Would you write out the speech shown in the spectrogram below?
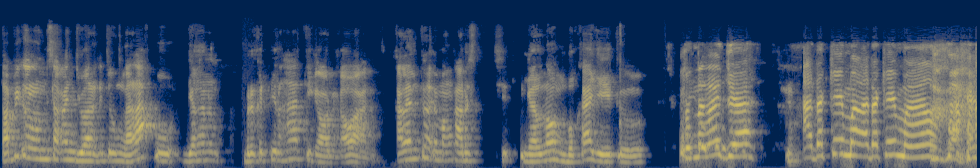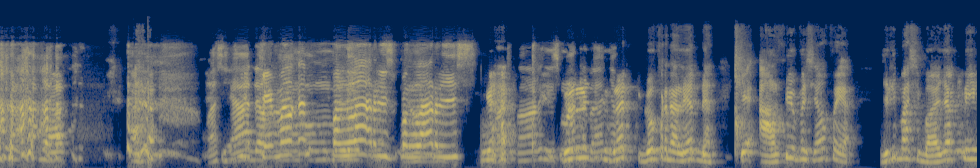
Tapi kalau misalkan jualan itu nggak laku, jangan berkecil hati kawan-kawan. Kalian tuh emang harus tinggal nombok aja itu. Tenang aja. Ada Kemal, ada Kemal. Masih ada. Kemal kan penglaris, penglaris. Enggak. Penglaris, banyak. gue pernah lihat dah kayak Alfi apa siapa ya jadi masih banyak nih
